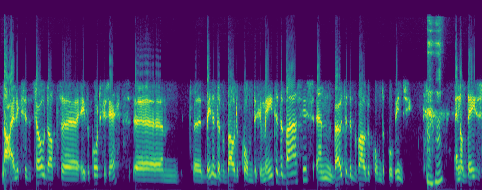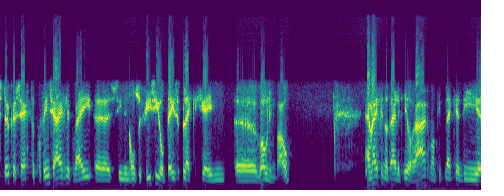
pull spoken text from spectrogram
Nou, eigenlijk zit het zo dat, even kort gezegd, ehm, binnen de bebouwde kom de gemeente de basis en buiten de bebouwde kom de provincie. -huh. En op deze stukken zegt de provincie eigenlijk, wij zien in onze visie op deze plekken geen woningbouw. En wij vinden dat eigenlijk heel raar, want die plekken die uh,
